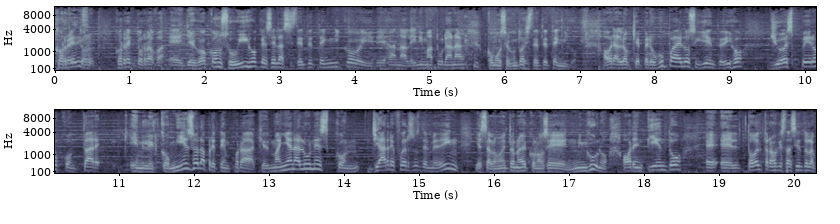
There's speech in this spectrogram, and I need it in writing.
Correcto, correcto, Rafa. Eh, llegó con su hijo, que es el asistente técnico, y dejan a Lenny Maturana como segundo asistente técnico. Ahora, lo que preocupa es lo siguiente. Dijo, yo espero contar en el comienzo de la pretemporada, que es mañana lunes, con ya refuerzos del Medellín, y hasta el momento no se conoce ninguno. Ahora entiendo eh, todo el trabajo que está haciendo la,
